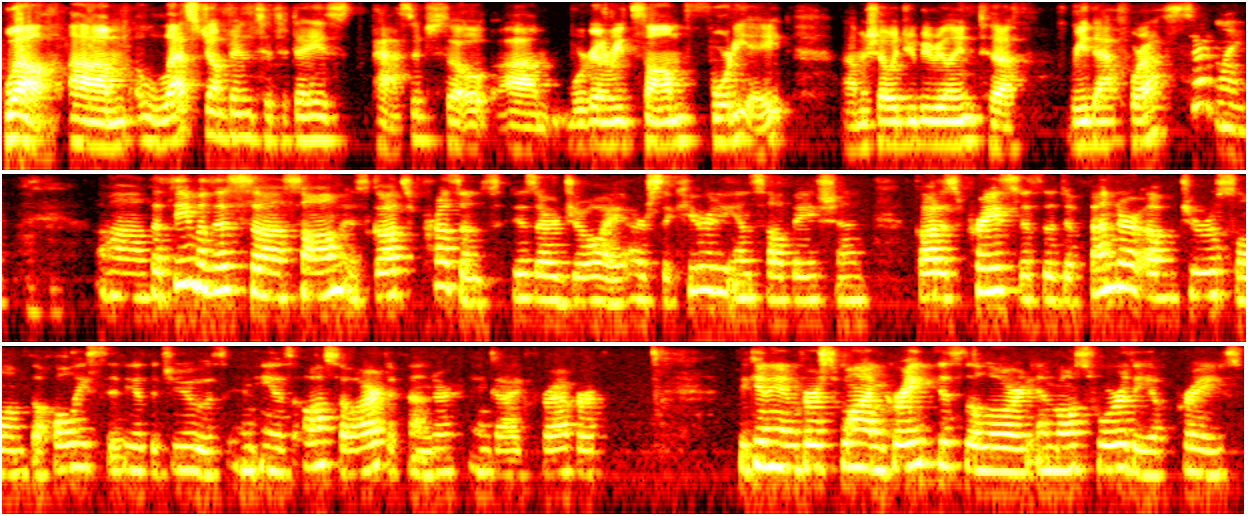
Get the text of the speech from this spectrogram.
Well, um, let's jump into today's passage. So um, we're going to read Psalm 48. Uh, Michelle, would you be willing to read that for us? Certainly. Uh, the theme of this uh, psalm is God's presence is our joy, our security and salvation. God is praised as the defender of Jerusalem, the holy city of the Jews, and he is also our defender and guide forever. Beginning in verse 1 Great is the Lord and most worthy of praise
